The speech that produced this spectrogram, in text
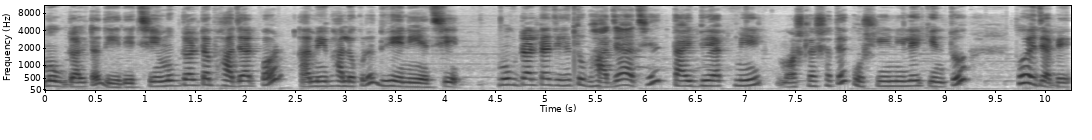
মুগ ডালটা দিয়ে দিচ্ছি। মুগ ডালটা ভাজার পর আমি ভালো করে ধুয়ে নিয়েছি। মুগ ডালটা যেহেতু ভাজা আছে, তাই দু এক মিনিট মশলার সাথে কষিয়ে নিলেই কিন্তু হয়ে যাবে।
